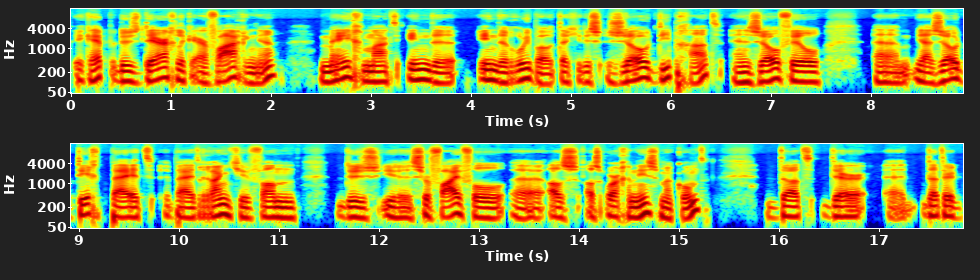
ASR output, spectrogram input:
ik heb dus dergelijke ervaringen meegemaakt in de, in de roeiboot. Dat je dus zo diep gaat en zoveel um, ja, zo dicht bij het, bij het randje van dus je survival uh, als, als organisme komt, dat er, uh, dat er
